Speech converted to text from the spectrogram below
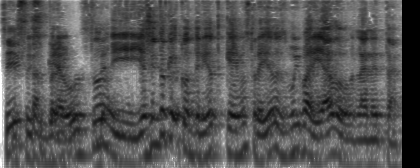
Sí, estoy súper a gusto. Y yo siento que el contenido que hemos traído es muy variado, la neta.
